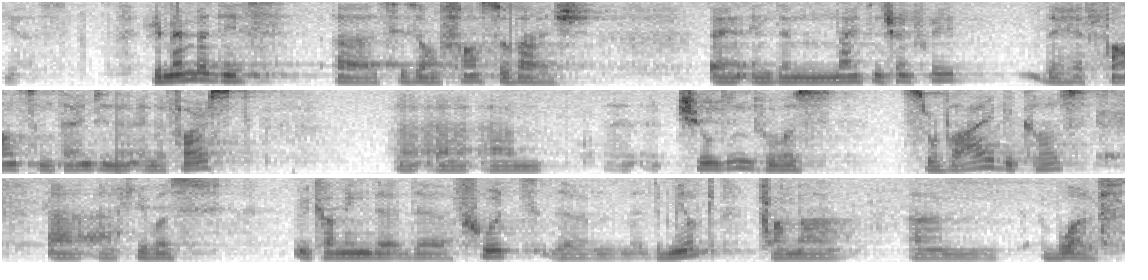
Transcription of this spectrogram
years. Remember this, uh, ces enfants sauvages. Uh, in the 19th century, they have found sometimes in, a, in forest uh, uh um, uh, children who was survived because uh, he was becoming the, the food, the, the milk from a um, wolf.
